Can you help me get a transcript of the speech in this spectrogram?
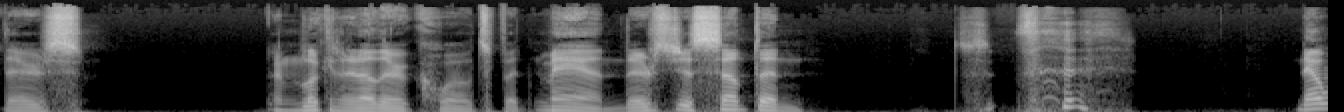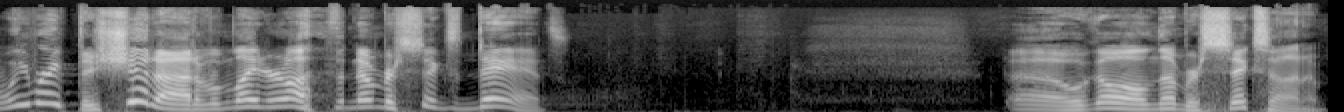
There's. I'm looking at other quotes, but man, there's just something. now we rape the shit out of him later on the number six dance. Uh, we'll go all number six on him.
